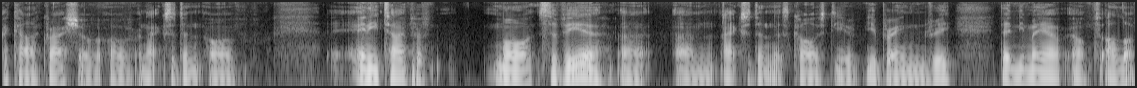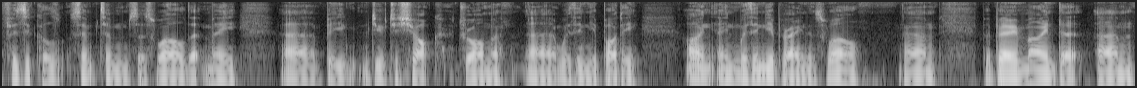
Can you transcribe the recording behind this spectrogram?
a car crash or, or an accident or any type of more severe uh, um, accident that's caused your, your brain injury, then you may have a lot of physical symptoms as well that may uh, be due to shock, trauma uh, within your body, in, and within your brain as well. Um, but bear in mind that um,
